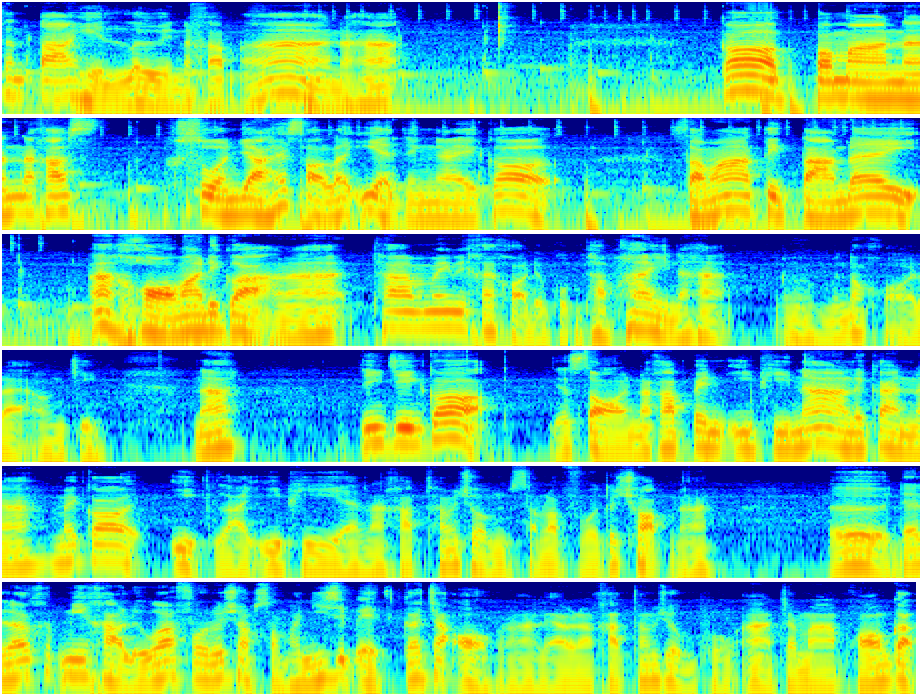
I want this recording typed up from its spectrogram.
ทันตาเห็นเลยนะครับ อ่านะฮะ ก็ประมาณนั้นนะครับ ส่วนอยากให้สอนละเอียดยังไงก็สามารถติดตามได้ อะขอมาดีกว่านะฮะ ถ้าไม่มีใครขอเดี๋ยวผมทำให้นะฮะ เออไม่ต้องขอได้เอาจริงๆนะ จริง ๆ ก็เดี๋ยวสอนนะครับเป็น EP หน้าเลยกันนะ ไม่ก็อีกหลาย EP นะครับท่านผู้ชมสำหรับ Photoshop นะ เออเดี๋ยวแล้วมีข่าวหรือว่า Photoshop 2021 ก็จะออกมาแล้วนะครับท่านผู้ชมผมอาจจะมาพร้อมกับ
